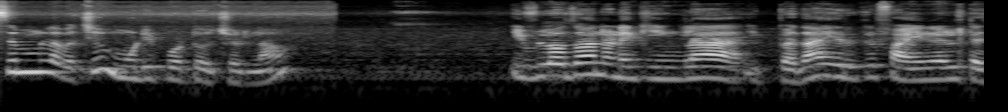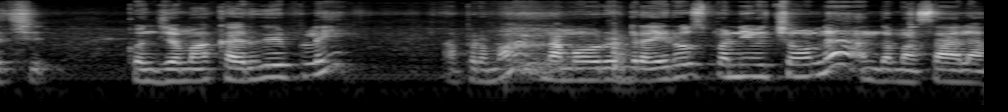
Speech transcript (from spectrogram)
சிம்மில் வச்சு மூடி போட்டு வச்சிடலாம். இவ்வளோ தான் நினைக்கிங்களா இப்போ தான் இருக்குது ஃபைனல் டச்சு கொஞ்சமாக கருவேப்பிலை அப்புறமா நம்ம ஒரு ட்ரை ரோஸ்ட் பண்ணி வச்சோம்ல அந்த மசாலா.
